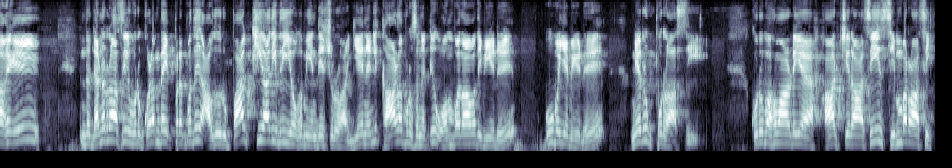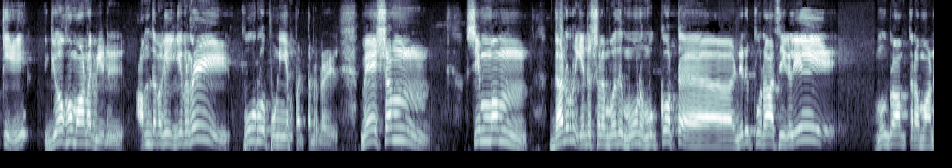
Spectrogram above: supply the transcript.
வகையில் இந்த தனுராசியில் ஒரு குழந்தை பிறப்பது அது ஒரு பாக்கியாதிபதி யோகம் என்றே சொல்லலாம் ஏனெனில் காலபுருஷனுக்கு ஒன்பதாவது வீடு. உபய வீடு நெருப்பு ராசி. குரு பகவானுடைய ஆட்சி ராசி சிம்ம ராசிக்கு யோகமான வீடு. அந்த வகை இவர்கள் பூர்வ புண்ணியப்பட்டவர்கள். மேஷம் சிம்மம் தனுர் என்று சொல்லும்போது மூணு முக்கோட்ட நெருப்பு ராசிகளில் மூன்றாம் தரமான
